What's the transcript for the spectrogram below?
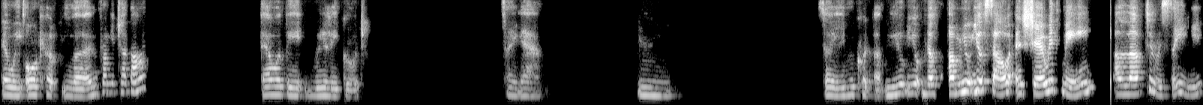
that we all could learn from each other. That would be really good. So yeah. Mm. So if you could unmute, you, unmute yourself and share with me, I'd love to receive.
